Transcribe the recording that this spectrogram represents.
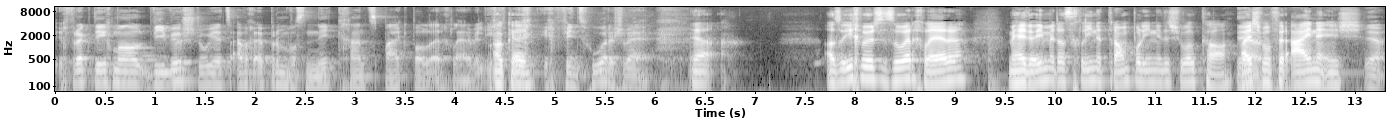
ich frage dich mal, wie würdest du jetzt einfach jemandem, der es nicht kennt, Spikeball erklären? Weil ich, Okay. ich, ich finde es hure schwer. Ja. Also ich würde es so erklären. Wir hatten ja immer das kleine Trampolin in der Schule gehabt. Ja. Weißt du, wo für einen ist? Ja.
